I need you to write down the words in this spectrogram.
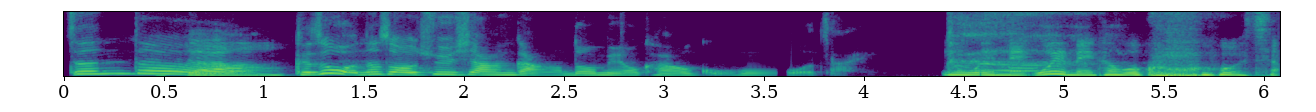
真的，对啊。可是我那时候去香港都没有看到古惑仔，我也没我也没看过古惑仔，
